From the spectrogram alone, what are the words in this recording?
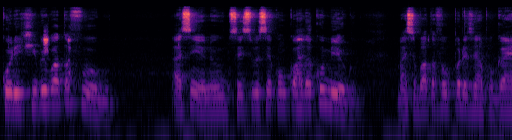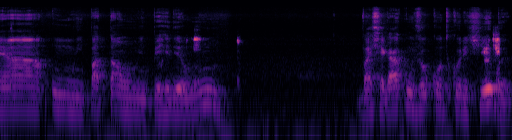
Coritiba e Botafogo. Assim, eu não sei se você concorda comigo, mas se o Botafogo, por exemplo, ganhar um, empatar um e perder um, vai chegar com um jogo contra o Curitiba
